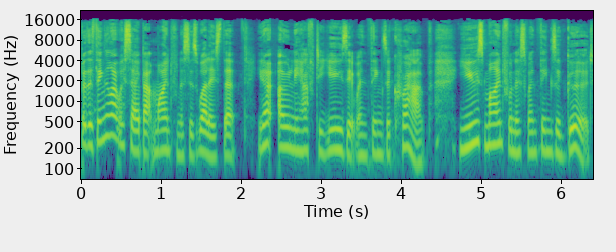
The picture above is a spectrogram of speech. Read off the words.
But the thing I always say about mindfulness as well is that you don't only have to use it when things are crap, use mindfulness when things are good.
